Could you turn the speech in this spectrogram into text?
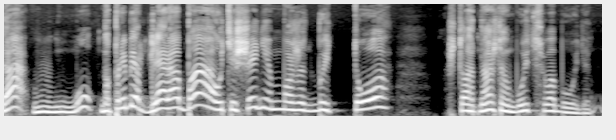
Да, ну, например, для раба утешением может быть то, что однажды он будет свободен.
